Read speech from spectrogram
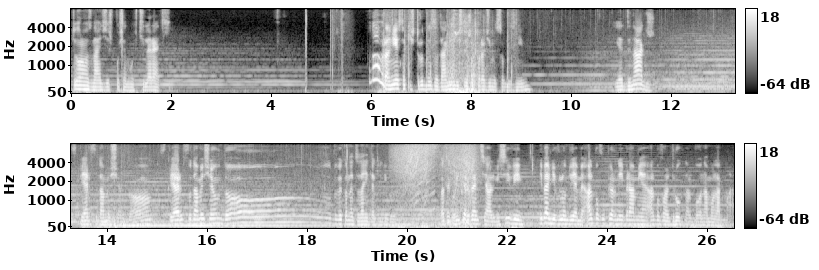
którą znajdziesz w posiadłości Lerethi. Dobra, nie jest jakieś trudne zadanie, myślę, że poradzimy sobie z nim. Jednakże wpierw udamy się do... Wpierw udamy się do... by wykonać zadanie dla Gildii. Dlatego interwencja Almisivi i pewnie wylądujemy albo w Upiornej Bramie, albo w Aldruchn, albo na Molagmar.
